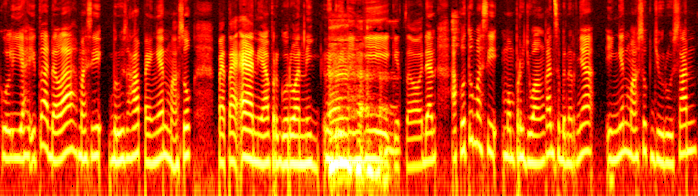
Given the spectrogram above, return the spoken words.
kuliah itu adalah masih berusaha pengen masuk PTN ya perguruan negeri tinggi gitu. Dan aku tuh masih memperjuangkan sebenarnya ingin masuk jurusan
